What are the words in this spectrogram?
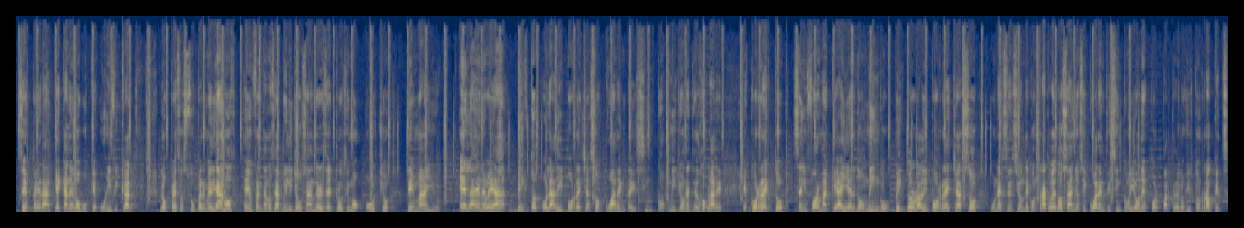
Se espera que Canelo busque unificar los pesos supermedianos, enfrentándose a Billy Joe Sanders el próximo 8 de mayo. En la NBA, Víctor Oladipo rechazó 45 millones de dólares. Es correcto, se informa que ayer domingo Víctor Oladipo rechazó una extensión de contrato de dos años y 45 millones por parte de los Houston Rockets.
